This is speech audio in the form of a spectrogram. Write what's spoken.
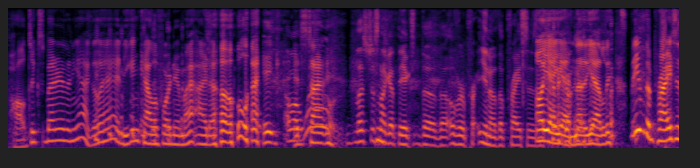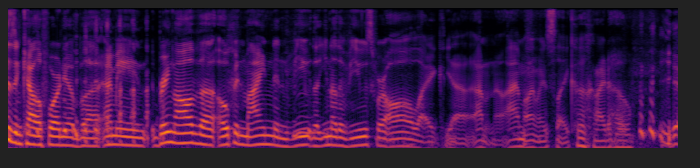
politics better, then yeah, go ahead. You can California my Idaho. like Oh, well, it's time. let's just not get the the the over you know the prices. Oh yeah, yeah, no, yeah. le- Leave the prices in California, but I mean, bring all the open mind and view, the you know the views for all. Like, yeah, I don't know. I'm always like Idaho, yeah.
